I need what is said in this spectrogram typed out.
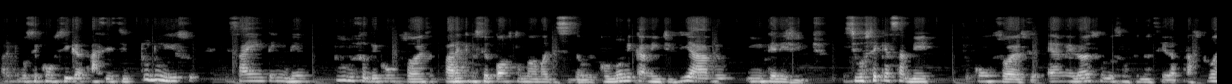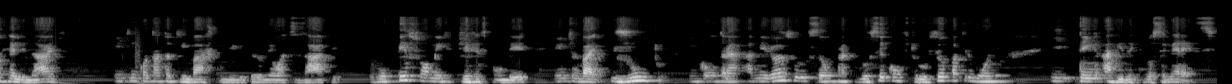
para que você consiga assistir tudo isso e saia entendendo tudo sobre consórcio para que você possa tomar uma decisão economicamente viável e inteligente. E se você quer saber se o consórcio é a melhor solução financeira para a sua realidade, entre em contato aqui embaixo comigo pelo meu WhatsApp. Eu vou pessoalmente te responder. A gente vai junto encontrar a melhor solução para que você construa o seu patrimônio e tenha a vida que você merece.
